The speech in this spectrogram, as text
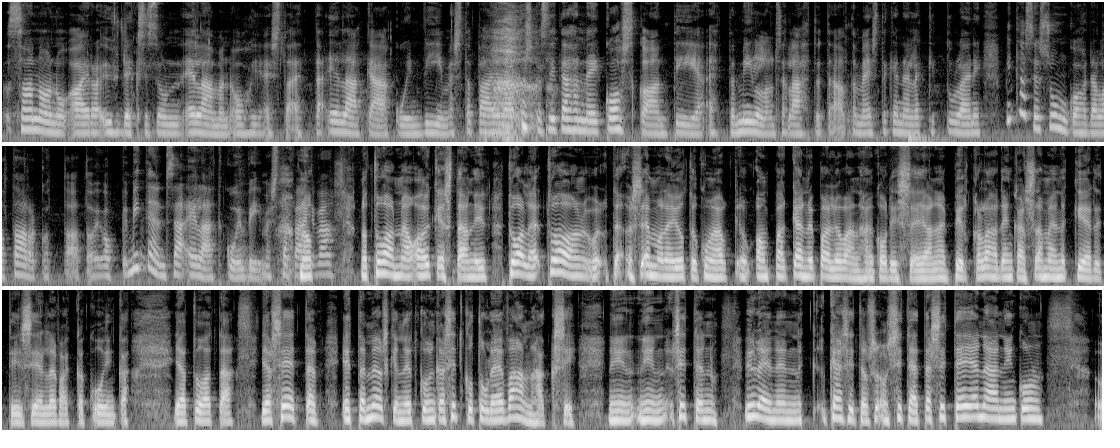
sanonut Aira yhdeksi sun elämän ohjeista, että eläkää kuin viimeistä päivää, koska sitähän ei koskaan tiedä, että milloin se lähtö täältä meistä kenellekin tulee. Niin mitä se sun kohdalla tarkoittaa toi oppi? Miten sä elät kuin viimeistä no, päivää? No, no tuo on oikeastaan, niin tuolle, tuo on semmoinen juttu, kun mä oon käynyt paljon vanhan kodissa ja näin Lahden kanssa me kierrettiin siellä vaikka kuinka. Ja, tuota, ja se, että, että myöskin, että kuinka sitten kun tulee vanhaksi, niin, niin sitten yleinen käsitys on sitä, että sitten ei enää niin kuin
